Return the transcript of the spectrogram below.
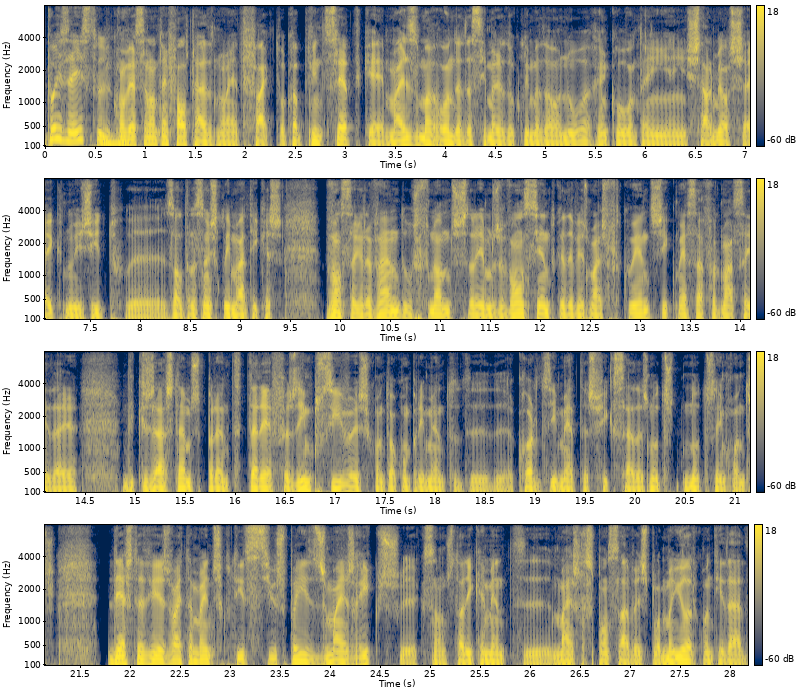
Pois é isso, a conversa não tem faltado, não é? De facto, a COP27, que é mais uma ronda da Cimeira do Clima da ONU, arrancou ontem em Sharm el-Sheikh, no Egito. Eh, as alterações climáticas vão se agravando, os fenómenos extremos vão sendo cada vez mais frequentes e começa a formar-se a ideia de que já estamos perante tarefas impossíveis quanto ao cumprimento de, de acordos e metas fixadas noutros, noutros encontros. Desta vez vai também discutir se os países mais ricos, eh, que são historicamente mais responsáveis pela maior quantidade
